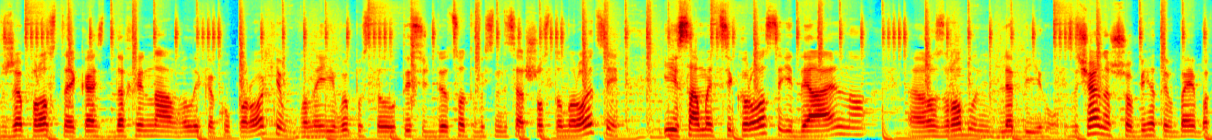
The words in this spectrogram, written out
вже просто якась дохрена велика купа років. Вони її випустили у 1986 році. І саме ці кроси ідеально е, розроблені для бігу. Звичайно, що бігати в бейбах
